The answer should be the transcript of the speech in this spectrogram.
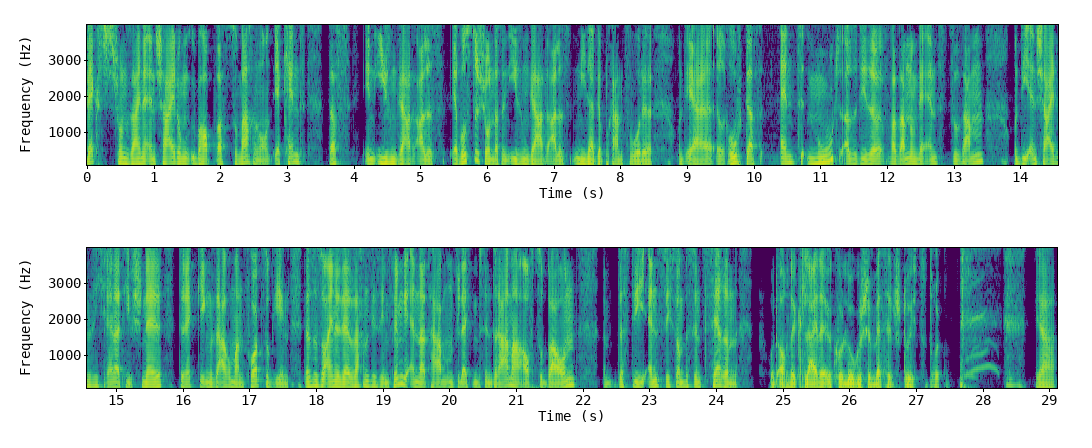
wächst schon seine Entscheidung, überhaupt was zu machen. Und er kennt, dass in Isengard alles, er wusste schon, dass in Isengard alles niedergebrannt wurde. Und er ruft das Entmut, also diese Versammlung der Ents zusammen und die entscheiden sich relativ schnell, direkt gegen Saruman vorzugehen. Das ist so eine der Sachen, die sie im Film geändert haben, um vielleicht ein bisschen Drama aufzubauen, dass die Ents sich so ein bisschen zerren. Und auch eine kleine ökologische Message durchzudrücken. ja,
